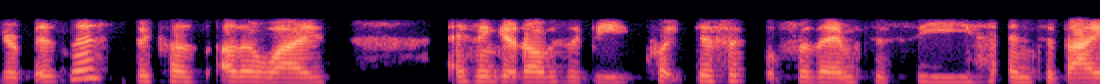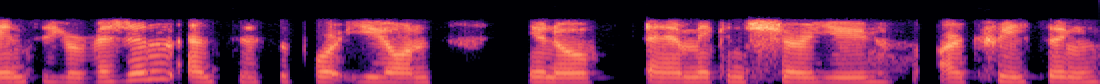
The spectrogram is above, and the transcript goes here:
your business because otherwise, I think it'd obviously be quite difficult for them to see and to buy into your vision and to support you on, you know, uh, making sure you are creating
